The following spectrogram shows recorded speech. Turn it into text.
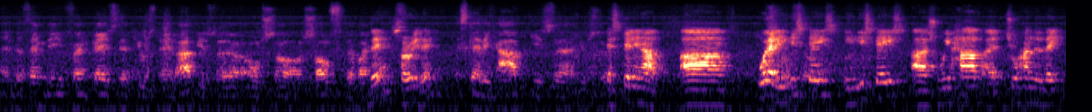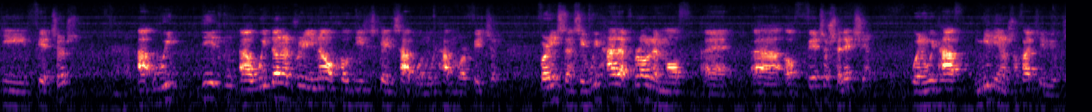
And the the different case that you scale up is uh, also solved by the, sorry, the scaling up is uh, used. Scaling up. Uh, well, in this case, in this case, as we have uh, 280 features, uh, we did uh, we do not really know how this scales up when we have more features. For instance, if we had a problem of of feature selection when we have millions of attributes,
